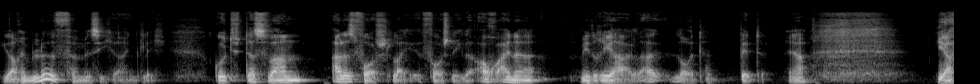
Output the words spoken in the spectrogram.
Joachim Löw vermisse ich eigentlich. Gut, das waren alles Vorschläge. Auch einer mit Real. Leute, bitte, ja. Ja,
